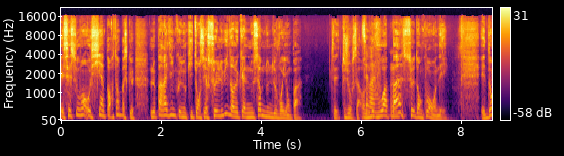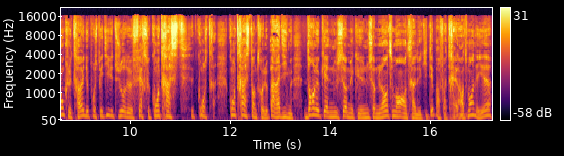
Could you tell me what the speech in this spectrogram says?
Et c'est souvent aussi important parce que le paradigme que nous quittons, c'est-à-dire celui dans lequel nous sommes, nous ne le voyons pas. C'est toujours ça. On ne voit pas mm. ce dans quoi on est. Et donc, le travail de prospective est toujours de faire ce contraste, cette contraste entre le paradigme dans lequel nous sommes et que nous sommes lentement en train de quitter, parfois très lentement d'ailleurs,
